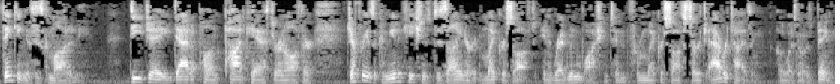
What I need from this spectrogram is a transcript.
Thinking is his commodity. DJ, data punk, podcaster, and author, Geoffrey is a communications designer at Microsoft in Redmond, Washington for Microsoft Search Advertising, otherwise known as Bing.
